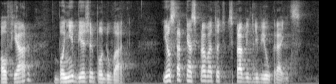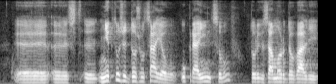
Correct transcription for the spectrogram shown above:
ofiar, bo nie bierze pod uwagę. I ostatnia sprawa to sprawiedliwi Ukraińcy. Y, y, Niektórzy dorzucają Ukraińców, których zamordowali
